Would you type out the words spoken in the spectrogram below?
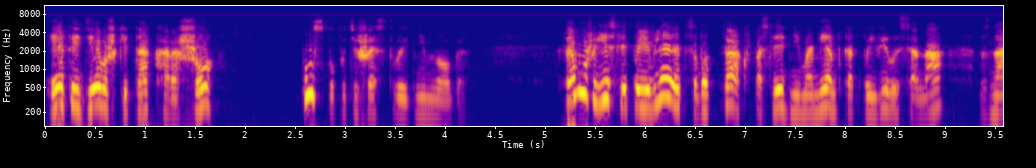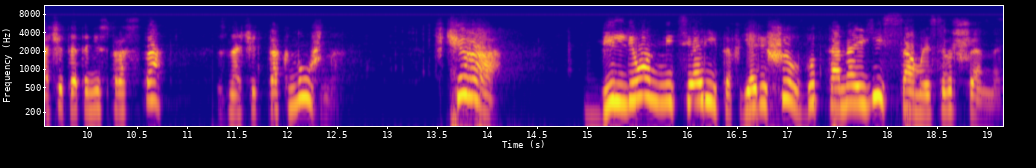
Этой девушке так хорошо, пусть попутешествует немного. К тому же, если появляется вот так в последний момент, как появилась она, значит, это неспроста, значит, так нужно. Вчера Биллион метеоритов, я решил, будто она и есть самая совершенная.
